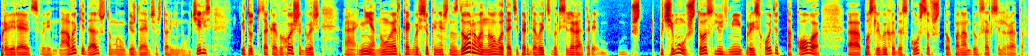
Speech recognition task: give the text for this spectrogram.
проверяют свои навыки, да, что мы убеждаемся, что они научились. И тут ты такая выходишь и говоришь, а, не, ну это как бы все, конечно, здорово, но вот, а теперь давайте в акселераторе. Почему? Что с людьми происходит такого а, после выхода с курсов, что понадобился акселератор?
